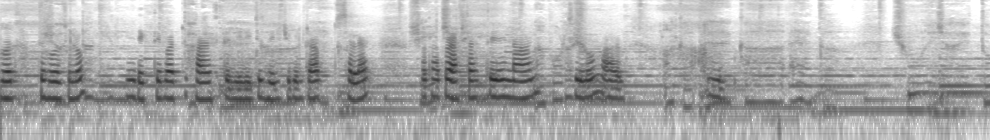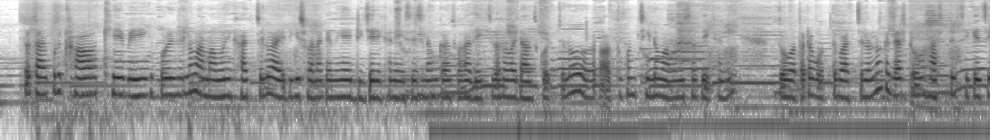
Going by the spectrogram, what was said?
ধরে থাকতে হয়েছিল। দেখতে পাচ্ছ ফার্স্টে দিয়ে দিচ্ছি ভেজিটেবিল টাপ স্যালাড তো তারপর আস্তে আস্তে নান ছিল আর তো তারপরে খাওয়া খেয়ে বেরিয়ে পড়েছিলাম আর মামনি খাচ্ছিলো, আর এদিকে সোনাকে নিয়ে ডিজের এখানে এসেছিলাম, কারণ সোনা দেখছিলো, সবাই ডান্স করছিল, অতক্ষণ ছিল মামনির সাথে এখানে, তো অতটা করতে পারছিল না জাস্ট ও হাসতে শিখেছে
